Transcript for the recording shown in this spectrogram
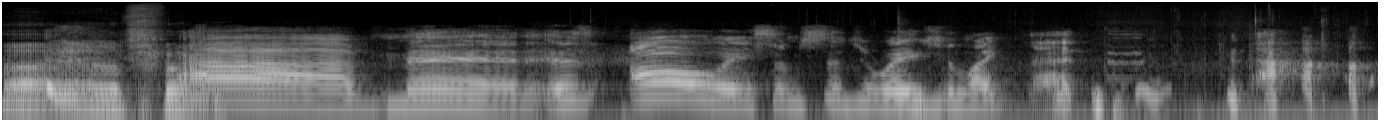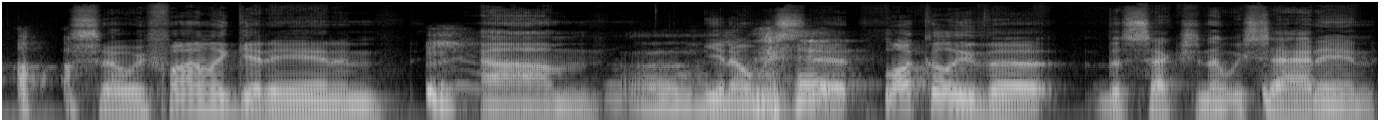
Oh, that's funny. ah, man. There's always some situation like that. so we finally get in and um you know we sit luckily the the section that we sat in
